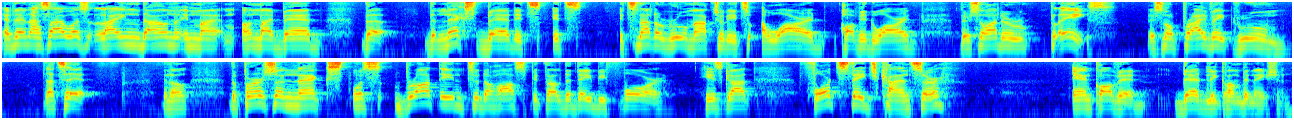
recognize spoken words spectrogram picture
And then as I was lying down in my on my bed, the the next bed it's it's it's not a room actually, it's a ward, COVID ward. There's no other place. There's no private room. That's it. You know, the person next was brought into the hospital the day before. He's got fourth stage cancer and COVID, deadly combination.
